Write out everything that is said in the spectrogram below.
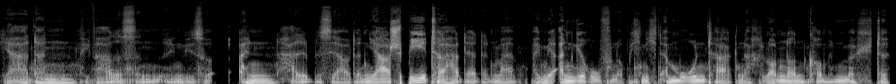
Ja, dann, wie war das dann, irgendwie so ein halbes Jahr oder ein Jahr später hat er dann mal bei mir angerufen, ob ich nicht am Montag nach London kommen möchte.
